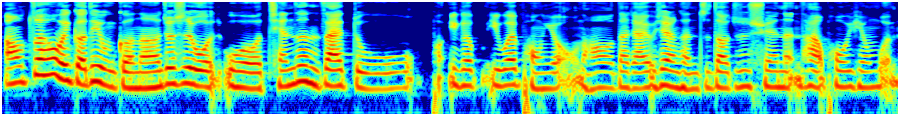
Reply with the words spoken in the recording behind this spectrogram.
然后最后一个第五个呢，就是我我前阵子在读一个一位朋友，然后大家有些人可能知道，就是薛能，他有 po 一篇文，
